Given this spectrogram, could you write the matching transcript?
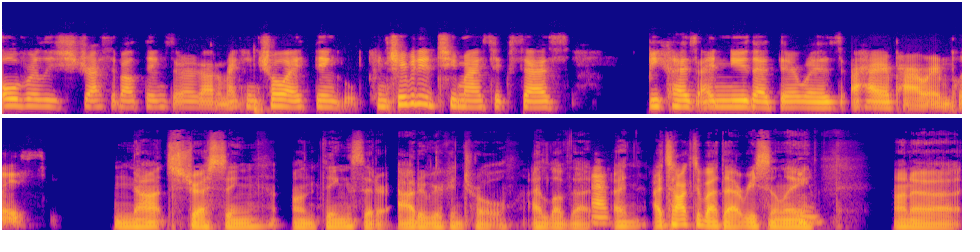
overly stress about things that are out of my control, I think contributed to my success because I knew that there was a higher power in place. Not stressing on things that are out of your control. I love that. I, I talked about that recently mm-hmm. on a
